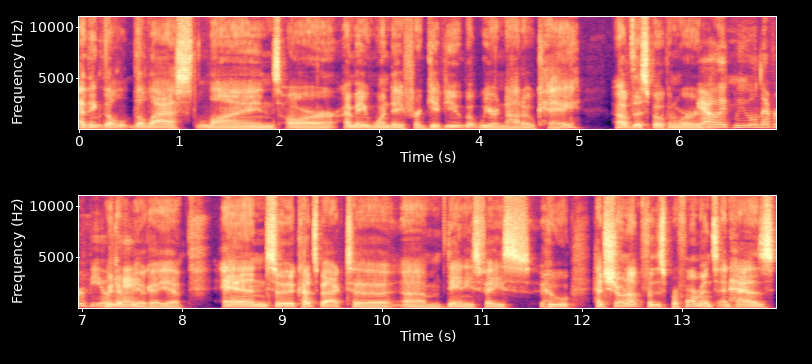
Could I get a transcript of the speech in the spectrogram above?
I think the the last lines are, "I may one day forgive you, but we are not okay." Of the spoken word. Yeah, like we will never be okay. We'll never be okay. Yeah. And so it cuts back to um, Danni's face, who had shown up for this performance and has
